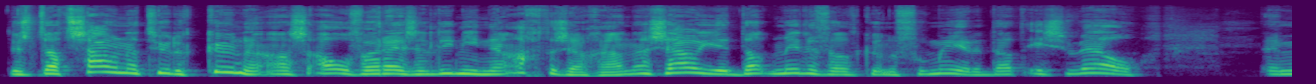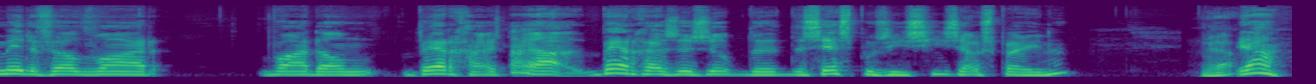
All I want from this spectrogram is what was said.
Dus dat zou natuurlijk kunnen als Alvarez een linie naar achter zou gaan. Dan zou je dat middenveld kunnen formeren. Dat is wel een middenveld waar, waar dan Berghuis, nou ja, Berghuis dus op de, de zespositie zou spelen. Ja. ja,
